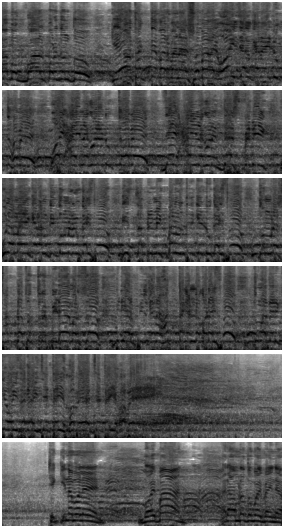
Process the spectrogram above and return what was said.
রাবক বল পর্যন্ত। কেউ থাকতে পারবে না, সবাই ওই জেলখানায় ঢুকতে হবে, ওই আয়না করে ঢুকতে হবে, যে আয়না করে দেশপ্রেমিক ঠিক কিনা বলেন? ভয় পান? আরে আমরা তো ভয় পাই না,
